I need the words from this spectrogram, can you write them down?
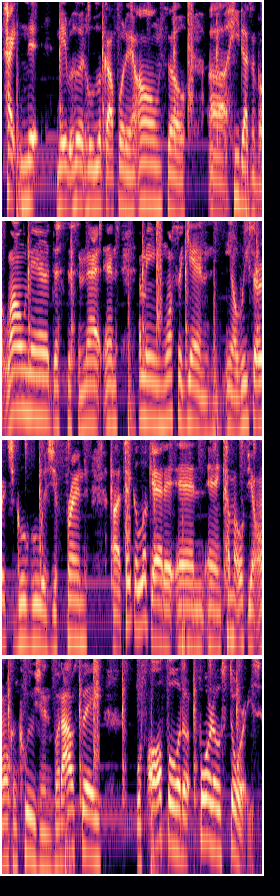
tight knit neighborhood who look out for their own. So uh, he doesn't belong there. This, this, and that. And I mean, once again, you know, research. Google is your friend. Uh, take a look at it and and come up with your own conclusion. But I'll say, with all four of, the, four of those stories,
